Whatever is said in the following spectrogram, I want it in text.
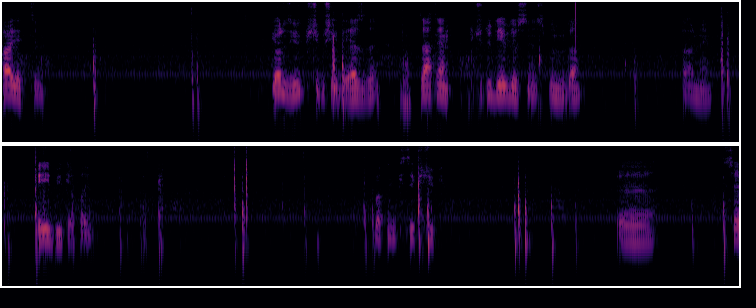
Kaydettim. Gördüğünüz gibi küçük bir şekilde yazdı. Zaten küçüklü diyebilirsiniz bundan. Örneğin E'yi büyük yapayım. Bakın ikisi küçük. Ee, To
